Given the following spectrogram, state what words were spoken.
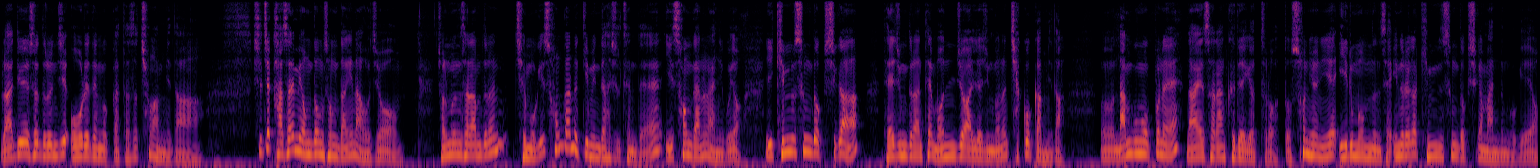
라디오에서 들은 지 오래된 것 같아서 청합니다. 실제 가사에 명동성당이 나오죠. 젊은 사람들은 제목이 성가 느낌인데 하실 텐데 이 성가는 아니고요. 이 김승덕 씨가 대중들한테 먼저 알려진 거는 작곡가입니다. 어, 남궁옥분의 나의 사랑 그대 곁으로 또 손현이의 이름 없는 새 이 노래가 김승덕 씨가 만든 곡이에요.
